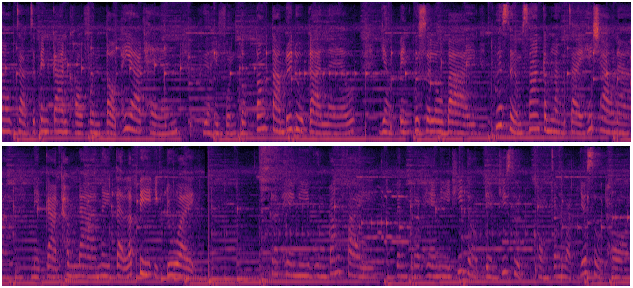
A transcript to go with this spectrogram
นอกจากจะเป็นการขอฝนต่อพญาแถน เพื่อให้ฝนตกต้องตามฤดูกาลแล้ว ยังเป็นกุศโลบายเพื่อเสริมสร้างกำลังใจให้ชาวนา ในการทำนาในแต่ละปีอีกด้วย ประเพณีบุญบั้งไฟ เป็นประเพณีที่โดดเด่นที่สุดของจังหวัดยโสธร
